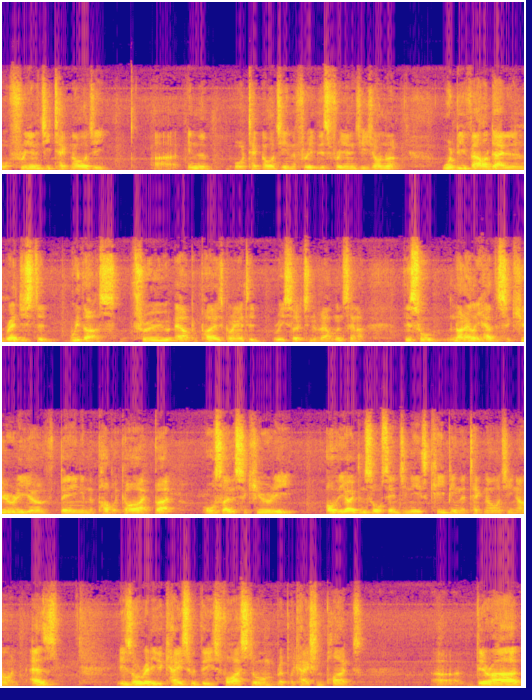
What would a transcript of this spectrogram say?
or free energy technology uh, in the or technology in the free, this free energy genre would be validated and registered with us through our proposed granted research and development centre. This will not only have the security of being in the public eye, but also the security of the open source engineers keeping the technology known, as is already the case with these Firestorm replication plugs. Uh, there are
